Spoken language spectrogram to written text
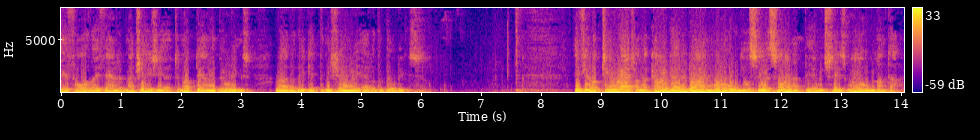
Therefore, they found it much easier to knock down the buildings rather than get the machinery out of the buildings. If you look to your right on the corrugated iron wall, you'll see a sign up there which says Wheal Munter.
